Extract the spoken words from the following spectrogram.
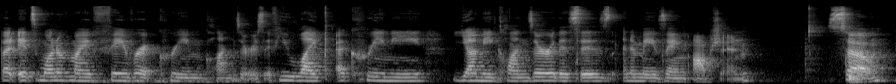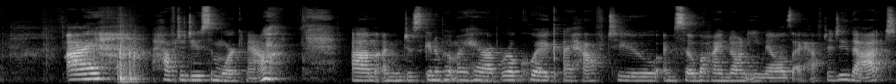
but it's one of my favorite cream cleansers. If you like a creamy, yummy cleanser, this is an amazing option. So I have to do some work now. Um, I'm just gonna put my hair up real quick. I have to, I'm so behind on emails, I have to do that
